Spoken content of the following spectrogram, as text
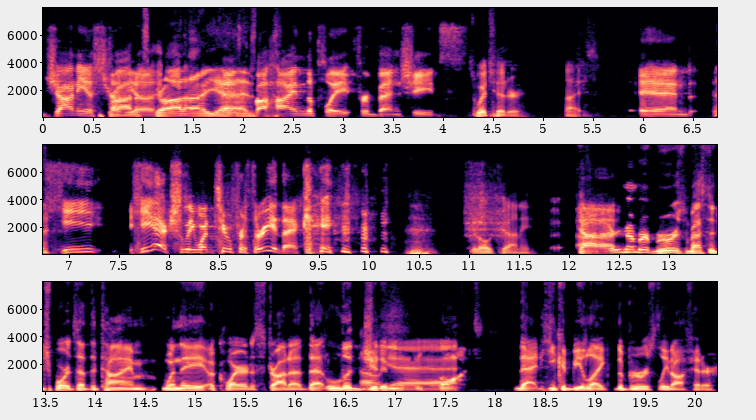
Johnny Estrada. Johnny Estrada, yes. Behind the plate for Ben Sheets. Switch hitter. Nice. And he he actually went two for three in that game. Good old Johnny. God, uh, I remember Brewers message boards at the time when they acquired Estrada that legitimately oh, yeah. thought that he could be like the Brewers leadoff hitter.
